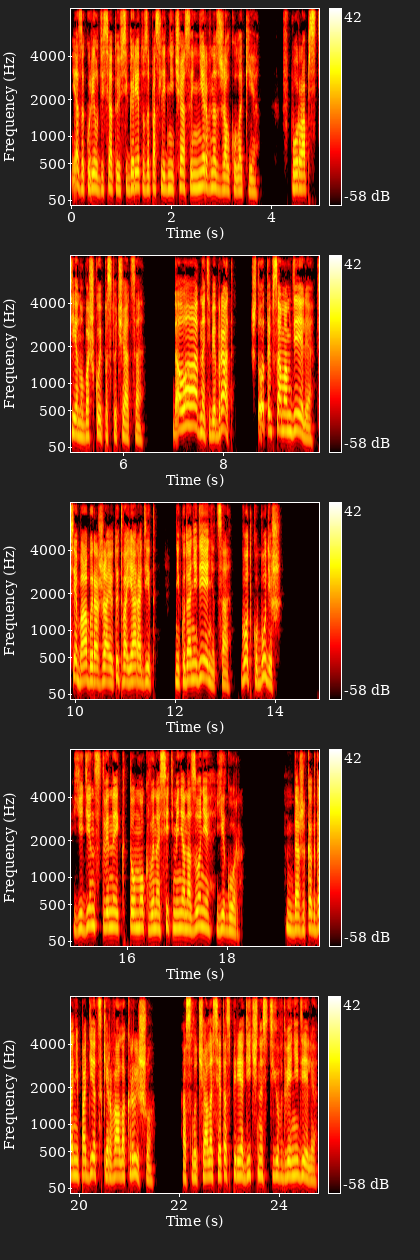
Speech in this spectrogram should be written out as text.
Я закурил десятую сигарету за последний час и нервно сжал кулаки. Впору об стену башкой постучаться. Да ладно тебе, брат. Что ты в самом деле? Все бабы рожают, и твоя родит. Никуда не денется. Водку будешь?» Единственный, кто мог выносить меня на зоне – Егор. Даже когда не по-детски рвало крышу. А случалось это с периодичностью в две недели.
